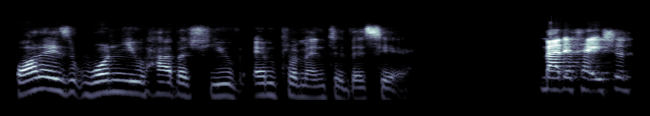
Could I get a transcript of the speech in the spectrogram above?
what is one new habit you've implemented this year? Meditation.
